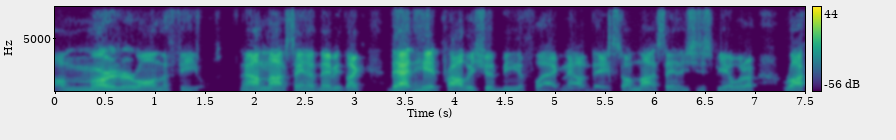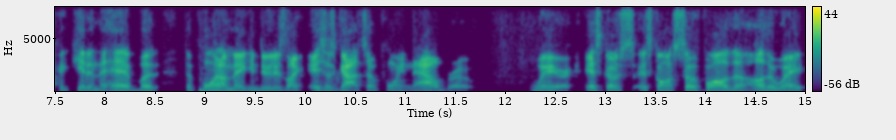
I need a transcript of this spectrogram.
a murder on the field. Now, I'm not saying that maybe like that hit probably should be a flag nowadays. So I'm not saying that you should just be able to rock a kid in the head. But the point I'm making, dude, is like it's just got to a point now, bro, where it's goes it's gone so far the other way.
